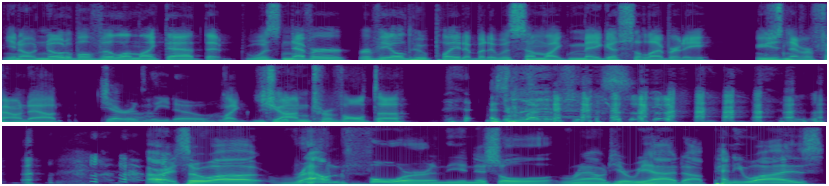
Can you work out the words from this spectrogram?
you know, notable villain like that that was never revealed who played it, but it was some like mega celebrity. You just never found out, Jared Leto like John Travolta. as Leatherface. All right, so uh, round four in the initial round here, we had uh, Pennywise,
